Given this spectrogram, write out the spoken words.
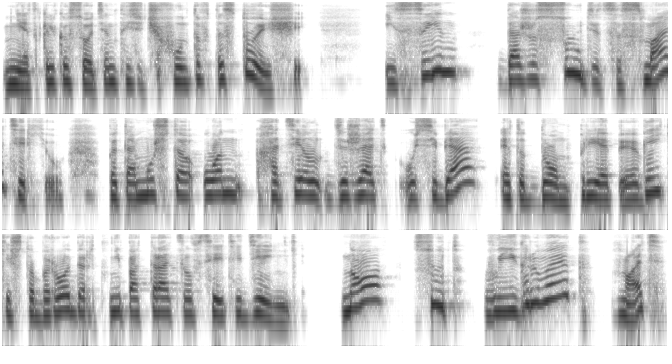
несколько сотен тысяч фунтов стоящий. И сын даже судится с матерью, потому что он хотел держать у себя этот дом при опеке, чтобы Роберт не потратил все эти деньги. Но суд выигрывает мать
